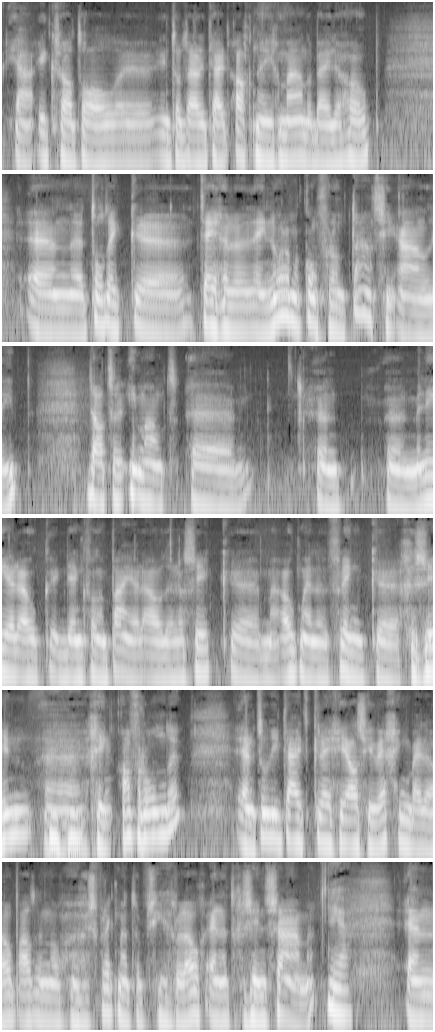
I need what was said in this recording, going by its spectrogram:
ja, ik zat al in totaliteit acht, negen maanden bij de hoop. En tot ik tegen een enorme confrontatie aanliep. Dat er iemand een, een, meneer ook, ik denk van een paar jaar ouder als ik, uh, maar ook met een flink uh, gezin, uh, mm -hmm. ging afronden. En toen die tijd kreeg je als hij wegging bij de hoop altijd nog een gesprek met de psycholoog en het gezin samen. Ja. En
